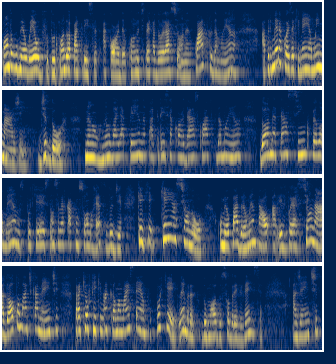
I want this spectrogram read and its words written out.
quando o meu eu do futuro, quando a Patrícia acorda, quando o despertador aciona, quatro da manhã, a primeira coisa que vem é uma imagem de dor. Não, não vale a pena, Patrícia, acordar às quatro da manhã. Dorme até às cinco, pelo menos, porque senão você vai ficar com sono o resto do dia. Quem, quem, acionou? O meu padrão mental. Ele foi acionado automaticamente para que eu fique na cama mais tempo. Por quê? Lembra do modo sobrevivência? A gente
